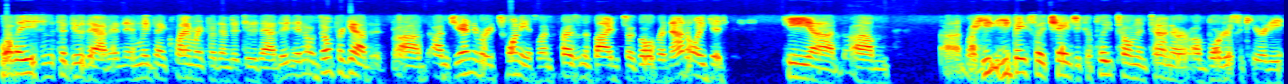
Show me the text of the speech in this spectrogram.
Well, they easily could do that, and, and we've been clamoring for them to do that. You know, don't forget, uh, on January 20th, when President Biden took over, not only did he uh, um, uh, he, he basically changed the complete tone and tenor of border security.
